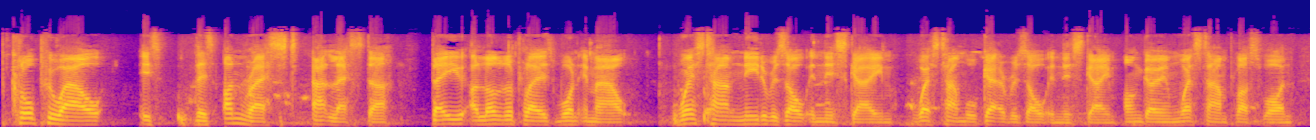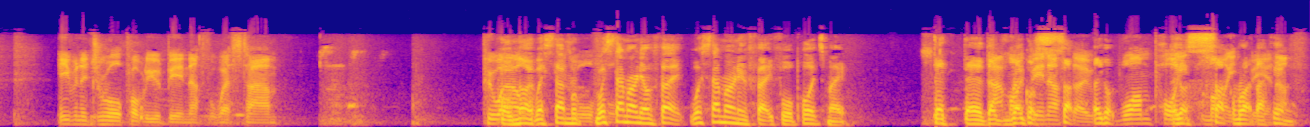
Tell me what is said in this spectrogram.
Claude Puel is there's unrest at Leicester. They a lot of the players want him out. West Ham need a result in this game. West Ham will get a result in this game. I'm going West Ham plus one. Even a draw probably would be enough for West Ham. Puel, well, no, West Ham. West Ham are only on 30, West Ham are only on 34 points, mate. They're, they're, that might got be enough, though. They got, one point they got sucked right back enough.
